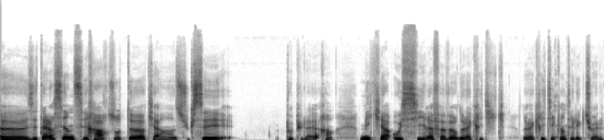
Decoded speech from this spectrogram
Euh, Zettaler, c'est un de ces rares auteurs qui a un succès populaire, mais qui a aussi la faveur de la critique, de la critique intellectuelle.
